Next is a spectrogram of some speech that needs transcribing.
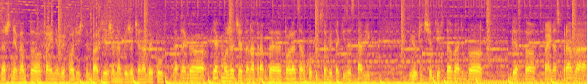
zacznie wam to fajnie wychodzić, tym bardziej, że nabierzecie nawyków. Dlatego jak możecie, to naprawdę polecam kupić sobie taki zestawik i uczyć się driftować, bo jest to fajna sprawa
